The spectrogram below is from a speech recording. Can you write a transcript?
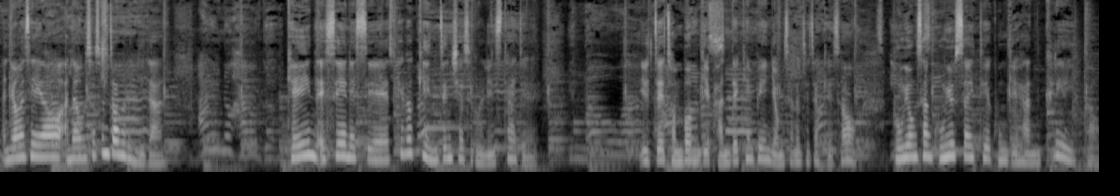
안녕하세요. 아나운서 손정은입니다. 개인 SNS에 태극기 인증샷을 올린 스타들. 일제 전범기 반대 캠페인 영상을 제작해서 동영상 공유 사이트에 공개한 크리에이터.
